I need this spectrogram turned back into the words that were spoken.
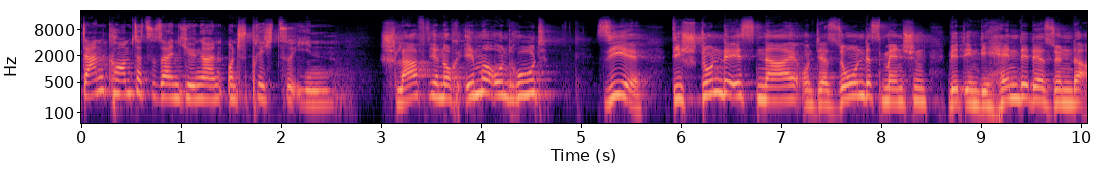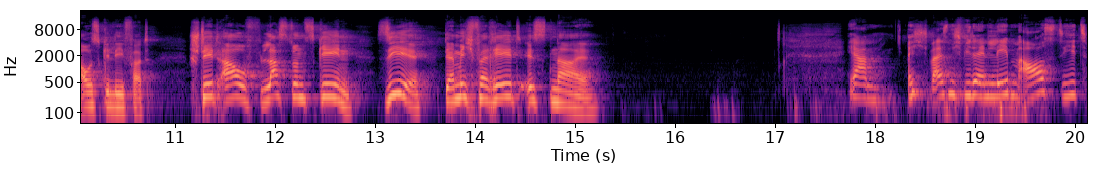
Dann kommt er zu seinen Jüngern und spricht zu ihnen. Schlaft ihr noch immer und ruht? Siehe, die Stunde ist nahe und der Sohn des Menschen wird in die Hände der Sünder ausgeliefert. Steht auf, lasst uns gehen. Siehe, der mich verrät, ist nahe. Ja, ich weiß nicht, wie dein Leben aussieht.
